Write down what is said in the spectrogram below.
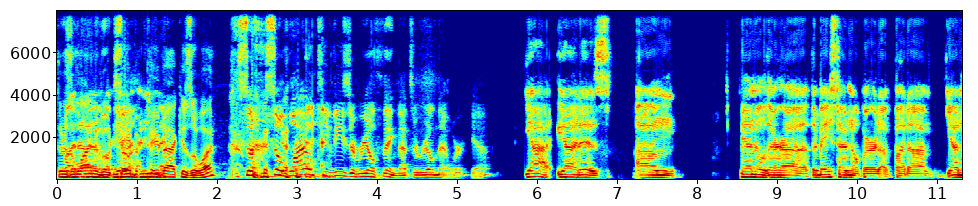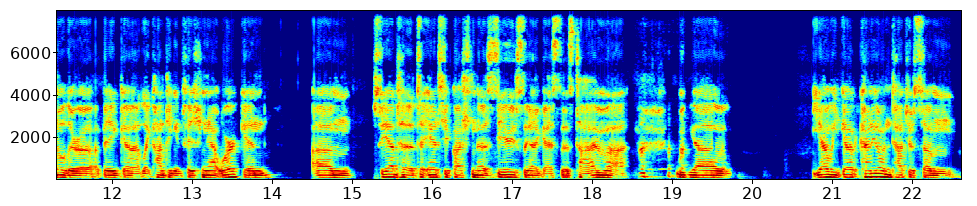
There's a line uh, about yeah, pay, anyway. payback is a what? So, so Wild TV is a real thing. That's a real network. Yeah. Yeah, yeah, it is. Um, yeah, no, they're uh, they're based out in Alberta, but um, yeah, no, they're a, a big uh, like hunting and fishing network, and um, so yeah, to, to answer your question uh, seriously, I guess this time, uh, we uh, yeah, we got kind of got in touch with some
